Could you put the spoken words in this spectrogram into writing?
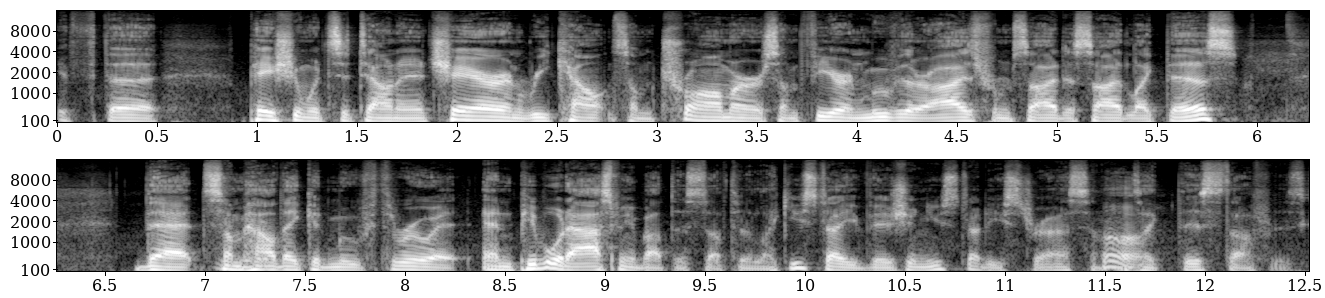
if the patient would sit down in a chair and recount some trauma or some fear and move their eyes from side to side like this, that somehow mm-hmm. they could move through it. And people would ask me about this stuff. They're like, "You study vision, you study stress," and I was like, "This stuff is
